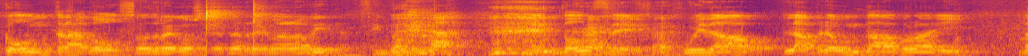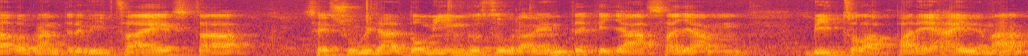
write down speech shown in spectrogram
contra 2. Otra cosa que te arregla la vida. Entonces, cuidado, la pregunta va por ahí. Dado que la entrevista esta se subirá el domingo seguramente, que ya se hayan visto las parejas y demás.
